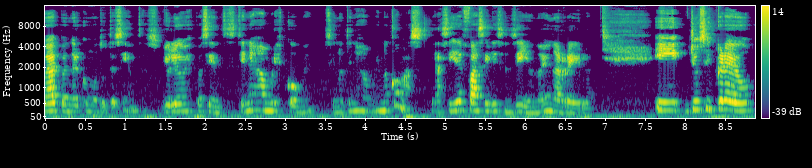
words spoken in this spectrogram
va a depender cómo tú te sientas. Yo le digo a mis pacientes, si tienes hambre, come, si no tienes hambre, no comas. Así de fácil y sencillo, no hay una regla. Y yo sí creo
